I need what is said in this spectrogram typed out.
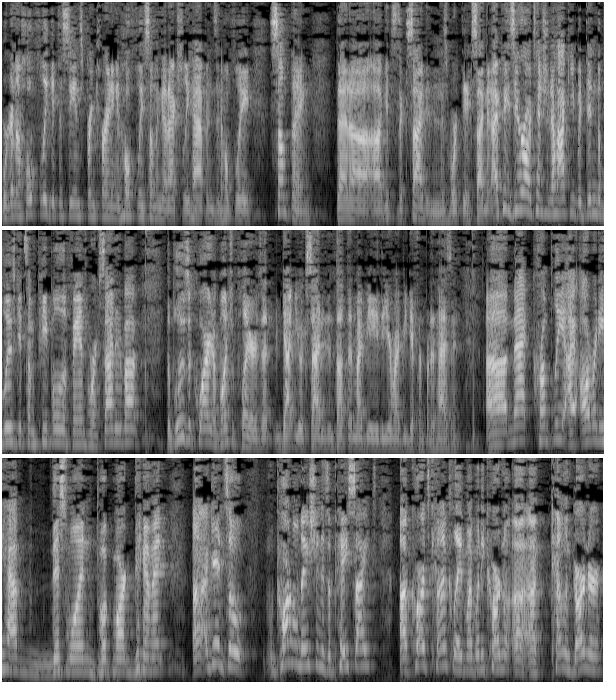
we're going to hopefully get to see in spring training, and hopefully something that actually happens, and hopefully something that uh, uh, gets us excited and is worth the excitement. I pay zero attention to hockey, but didn't the Blues get some people the fans were excited about? The Blues acquired a bunch of players that got you excited and thought that might be the year might be different, but it hasn't. Uh, Matt Crumpley, I already have this one bookmarked. Damn it! Uh, again, so Cardinal Nation is a pay site. Uh, Cards Conclave, my buddy Cardinal, uh, uh, Colin Gardner,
